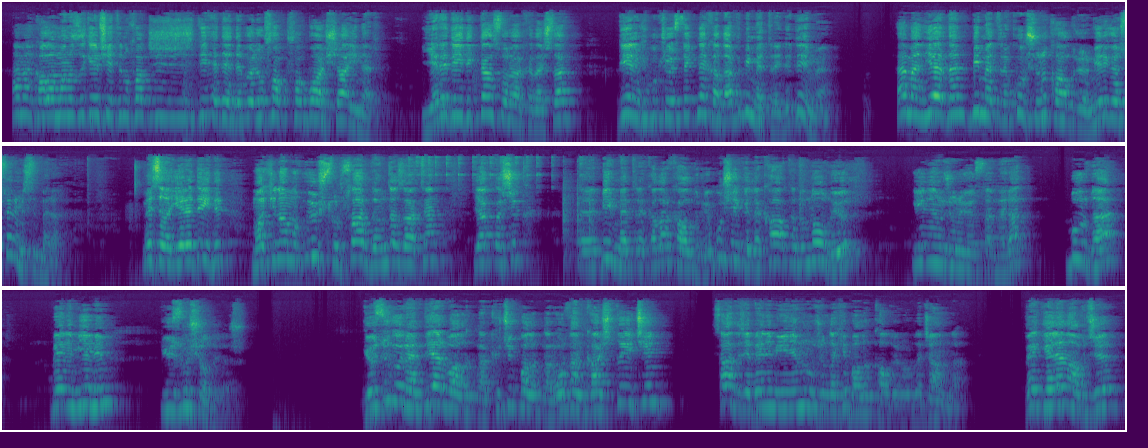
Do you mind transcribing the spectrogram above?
Hemen kalamanızı gevşetin ufak diye ede ede böyle ufak ufak bu aşağı iner. Yere değdikten sonra arkadaşlar diyelim ki bu köstek ne kadardı? Bir metreydi değil mi? Hemen yerden bir metre kurşunu kaldırıyorum. Yeri gösterir misin Berat? Mesela yere değdik. Makinamı 3 tur sardığımda zaten yaklaşık 1 metre kadar kaldırıyor. Bu şekilde kalktığında ne oluyor? İğnenin ucunu göster Berat. Burada benim yemim yüzmüş oluyor. Gözü gören diğer balıklar, küçük balıklar oradan kaçtığı için sadece benim iğnemin ucundaki balık kalıyor orada canlı. Ve gelen avcı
